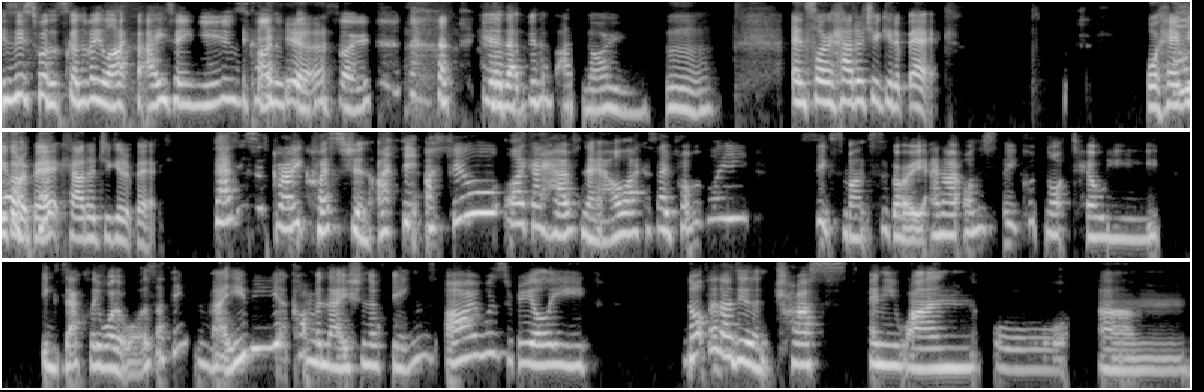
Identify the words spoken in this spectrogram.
is this what it's going to be like for 18 years kind of yeah. thing? So yeah that bit of unknown. Mm. and so how did you get it back? Or have oh, you got oh, it back? that, how did you get it back? That is a great question. I think i feel like i have now like i say probably six months ago and i honestly could not tell you exactly what it was. I think maybe a combination of things. I was really not that i didn't trust anyone or um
